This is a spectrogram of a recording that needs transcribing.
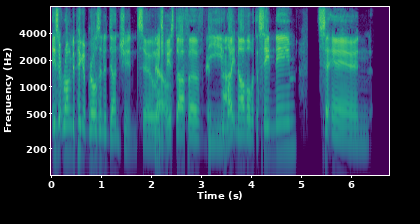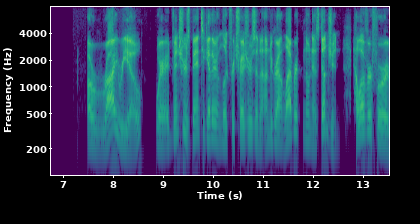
Is it wrong to pick up girls in a dungeon? So it's based off of the light novel with the same name, set in Orario, where adventurers band together and look for treasures in an underground labyrinth known as Dungeon. However, for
